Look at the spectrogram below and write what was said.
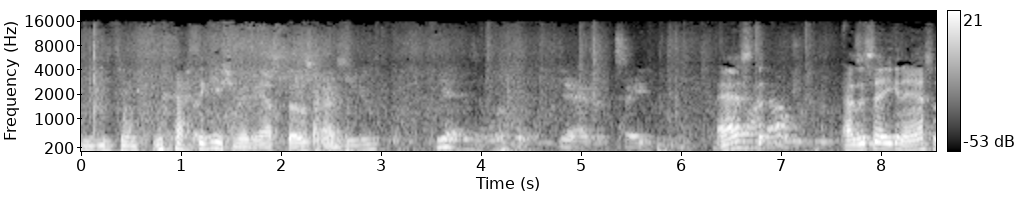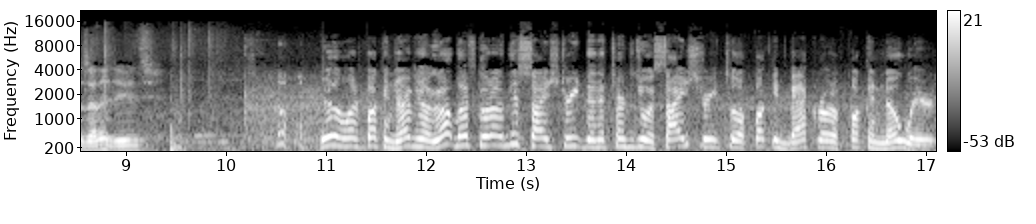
You you think? I think you should maybe ask those guys. Yeah, is it worth it? Yeah, is it safe? Ask. The, as I say, you can ask those other dudes. You're the one fucking driving. You're like, oh, let's go down this side street. Then it turns into a side street to a fucking back road of fucking nowhere.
